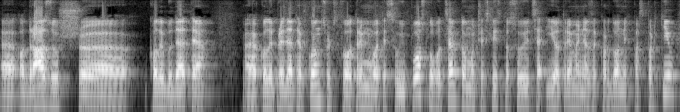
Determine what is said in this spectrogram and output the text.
е, одразу ж, е, коли будете. Е, Коли прийдете в консульство отримувати свою послугу, це в тому числі стосується і отримання закордонних паспортів.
